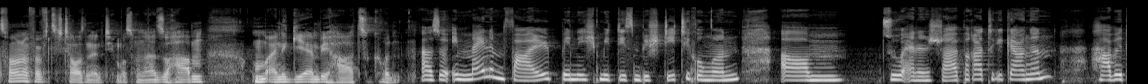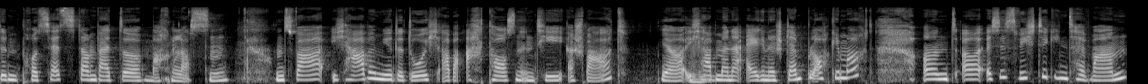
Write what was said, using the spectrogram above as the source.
250.000 NT muss man also haben, um eine GmbH zu gründen. Also in meinem Fall bin ich mit diesen Bestätigungen ähm, zu einem Steuerberater gegangen, habe den Prozess dann weitermachen lassen. Und zwar, ich habe mir dadurch aber 8000 NT erspart. Ja, ich mhm. habe meine eigene Stempel auch gemacht. Und äh, es ist wichtig in Taiwan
